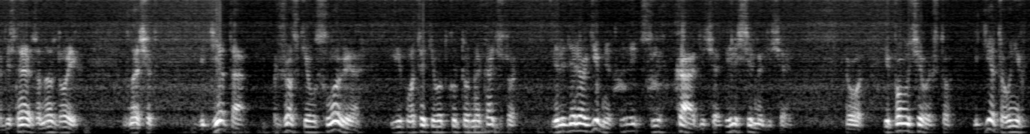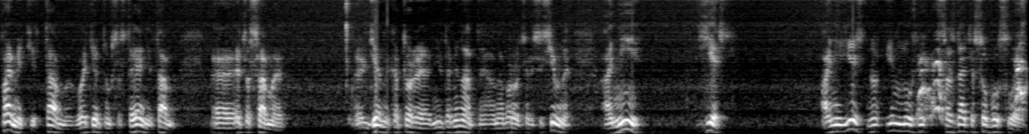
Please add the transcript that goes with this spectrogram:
Объясняют за нас двоих. Значит, где-то жесткие условия и вот эти вот культурные качества, или дерево гибнет, или слегка дичает, или сильно дичает. Вот. И получилось, что где-то у них в памяти, там, в латентном состоянии, там э, это самое, э, гены, которые не доминантные, а наоборот рецессивные, они есть. Они есть, но им нужно создать особые условия.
